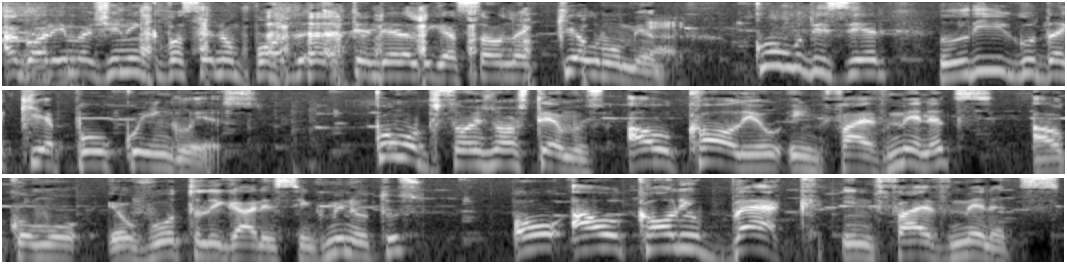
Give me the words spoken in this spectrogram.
agora imaginem que você não pode atender a ligação naquele momento. Como dizer ligo daqui a pouco em inglês? Como opções nós temos I'll call you in 5 minutes, algo como eu vou te ligar em 5 minutos, ou I'll call you back in 5 minutes.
